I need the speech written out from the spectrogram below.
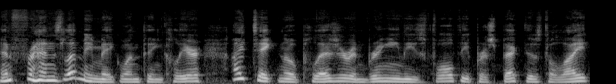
And friends, let me make one thing clear. I take no pleasure in bringing these faulty perspectives to light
